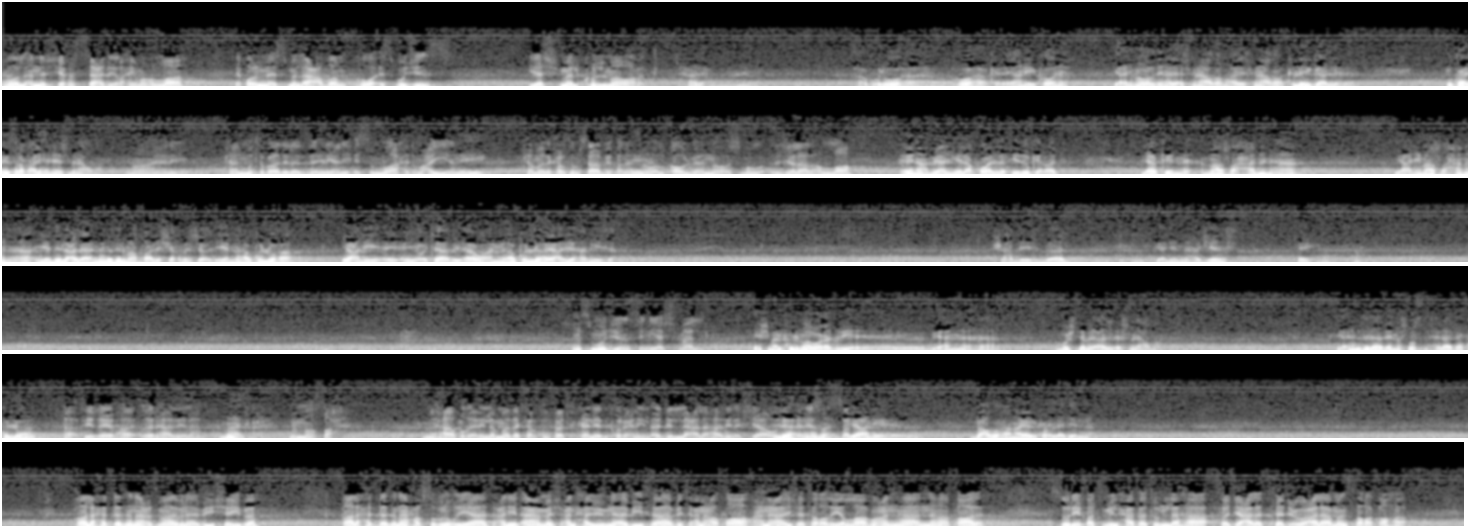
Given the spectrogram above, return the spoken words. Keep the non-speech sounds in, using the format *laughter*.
يقول أن الشيخ السعدي رحمه الله يقول أن اسم الأعظم هو اسم جنس يشمل كل ما ورد. هذا يعني أقول هو هو هكذا يعني كونه يعني ما ورد هذا اسم أعظم وهذا اسم أعظم كله يقال له يقال يطلق عليه اسم أعظم. آه يعني كان متبادل الذهن يعني اسم واحد معين. إيه؟ كما ذكرتم سابقا أنه إيه؟ القول بأنه اسم الجلاله الله. اي نعم يعني هي الأقوال التي ذكرت لكن ما صح منها يعني ما صح منها يدل على أنه مثل ما قال الشيخ بن سعدي أنها كلها يعني يؤتى بها وأنها كلها يعني لها ميزة. الشيخ عبد العزيز باز يعني أنها جنس. اي اسم جنس يشمل يشمل كل ما ورد بأنها مشتمل على الاسم الأعظم. يعني مثل هذه النصوص الثلاثة كلها. في غير غير هذه الآن. ما أذكر. مما صح. الحافظ يعني لما ذكر في الفتح كان يذكر يعني الأدلة على هذه الأشياء لا يعني بعضها ما يذكر الأدلة. قال حدثنا عثمان بن أبي شيبة قال حدثنا حفص بن غياث عن الأعمش عن حبيب بن أبي ثابت عن عطاء عن عائشة رضي الله عنها أنها قالت سرقت ملحفة لها فجعلت تدعو على من سرقها.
